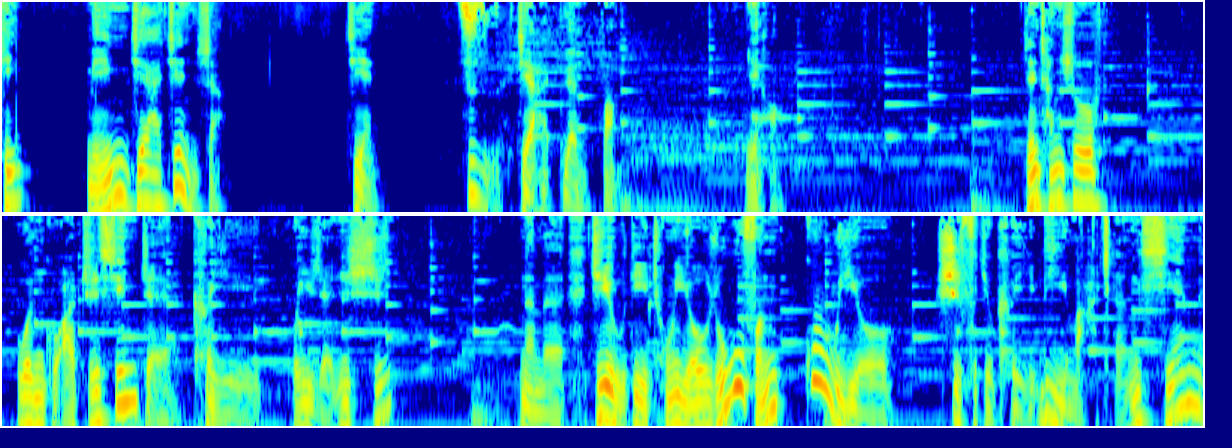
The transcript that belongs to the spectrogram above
听名家鉴赏，见自家远方。你好，人常说“温故而知新者，可以为人师”。那么旧地重游，如逢故友，是否就可以立马成仙呢？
